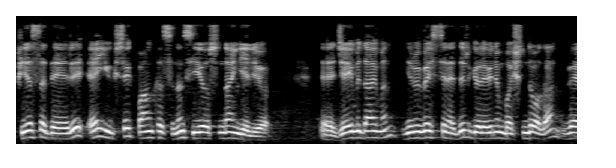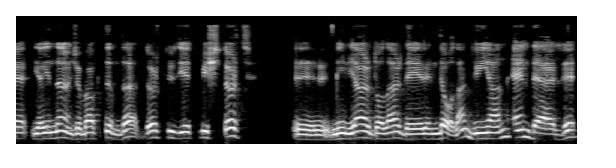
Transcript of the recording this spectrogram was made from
piyasa değeri en yüksek bankasının CEO'sundan geliyor. E, Jamie Dimon 25 senedir görevinin başında olan ve yayından önce baktığımda 474 e, milyar dolar değerinde olan dünyanın en değerli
